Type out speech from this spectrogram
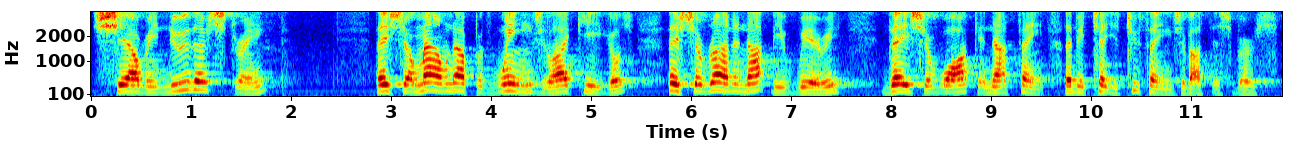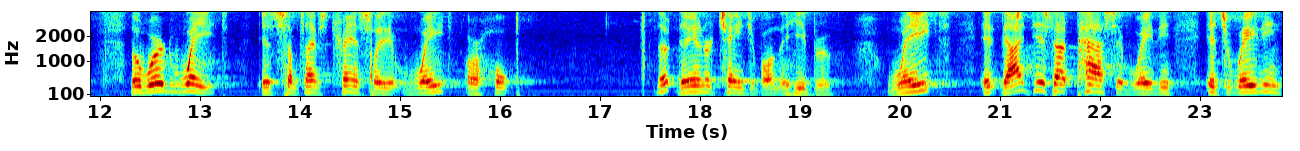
shall renew their strength. They shall mount up with wings like eagles. They shall run and not be weary. They shall walk and not faint. Let me tell you two things about this verse. The word wait is sometimes translated wait or hope. They're, interchangeable in the Hebrew. Wait, it, the idea is not passive waiting, it's waiting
